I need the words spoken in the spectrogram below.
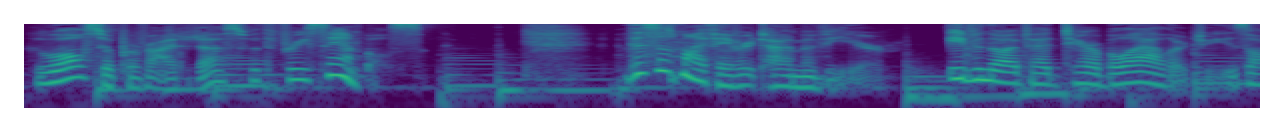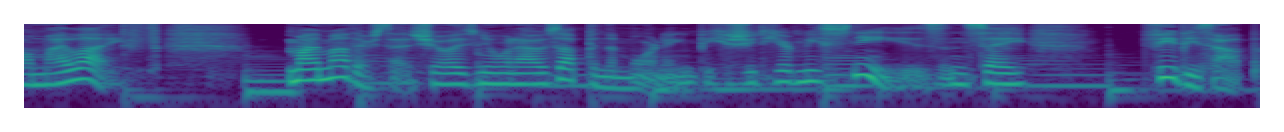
who also provided us with free samples. This is my favorite time of year, even though I've had terrible allergies all my life. My mother says she always knew when I was up in the morning because she'd hear me sneeze and say, Phoebe's up.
